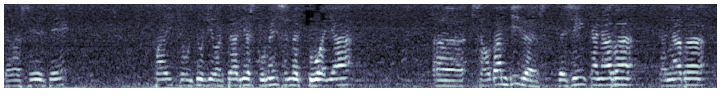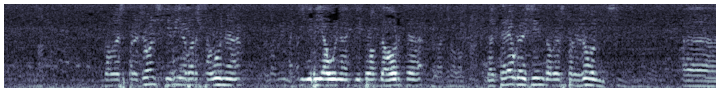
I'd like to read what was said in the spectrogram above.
de la CNT FAI, Joventuts Llibertàries, comencen a actuar ja eh, salvant vides de gent que anava, que anava de les presons que hi havia a Barcelona, aquí hi havia una aquí prop d'Horta, de treure gent de les presons, eh,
